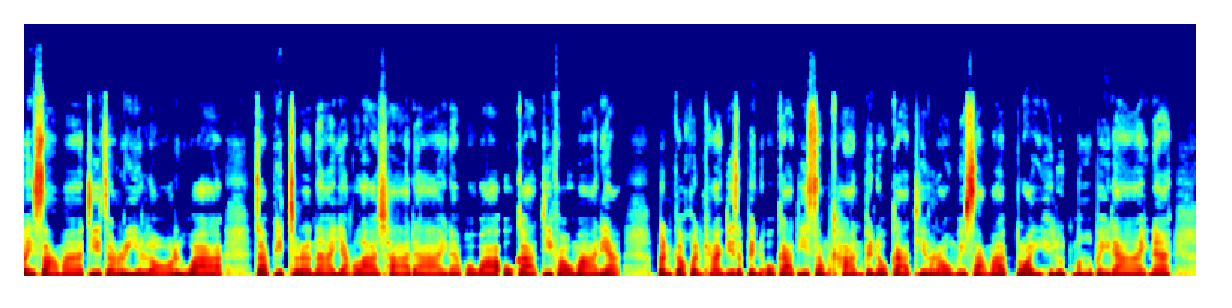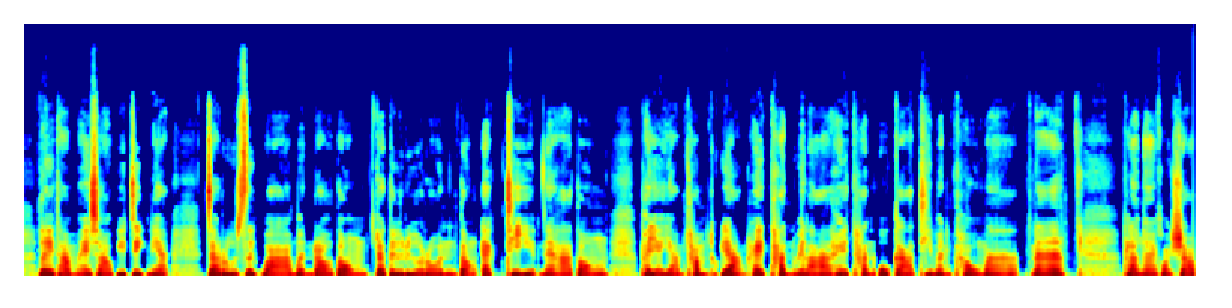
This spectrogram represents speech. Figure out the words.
ไม่สามารถที่จะรีรอหรือว่าจะพิจารณาอย่างล่าช้าได้นะเพราะว่าโอกาสที่เข้ามาเนี่ยมันก็ค่อนข้างที่จะเป็นโอกาสที่สำคัญ เป็นโอกาสที่เราไม่สามารถปล่อยให้หลุดมือไปได้นะเลยทำให้ชาวพิจิกเนี่ยจะรู้สึกว่าเหมือนเราต้องกระตือรือร้นต้องแอคทีฟนะคะ ต้องพยายามทำทุกอย่างให้ทันเวลาให้ทันโอกาสที่มันเข้ามานะพลังงานของชาว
